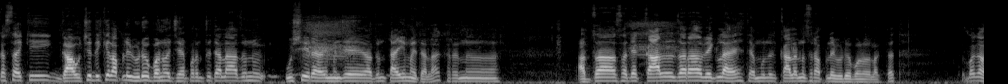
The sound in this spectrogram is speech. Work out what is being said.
कसं आहे की गावचे देखील आपले व्हिडिओ बनवायचे आहे परंतु त्याला अजून उशीर आहे म्हणजे अजून टाईम आहे त्याला कारण आता सध्या काल जरा वेगळा आहे त्यामुळे कालानुसार आपले व्हिडिओ बनवावे लागतात. तर बघा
